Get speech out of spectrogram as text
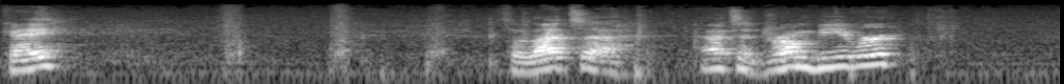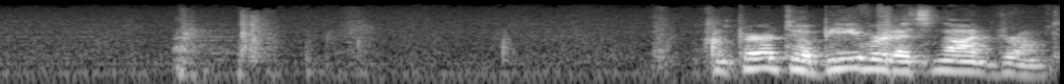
Okay. So that's a that's a drum beaver. Compared to a beaver that's not drummed.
